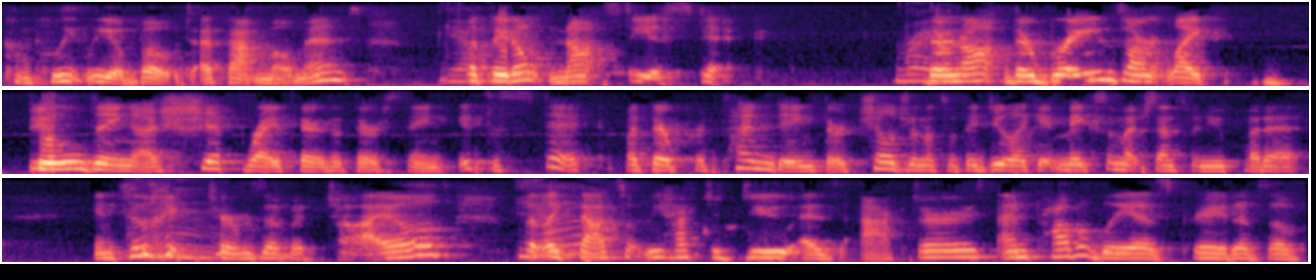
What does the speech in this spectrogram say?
completely a boat at that moment, Yeah. but they don't not see a stick. Right. They're not, their brains aren't like building a ship right there that they're saying it's a stick, but they're pretending they're children. That's what they do. Like it makes so much sense when you put it into like terms of a child. But like that's what we have to do as actors and probably as creatives of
